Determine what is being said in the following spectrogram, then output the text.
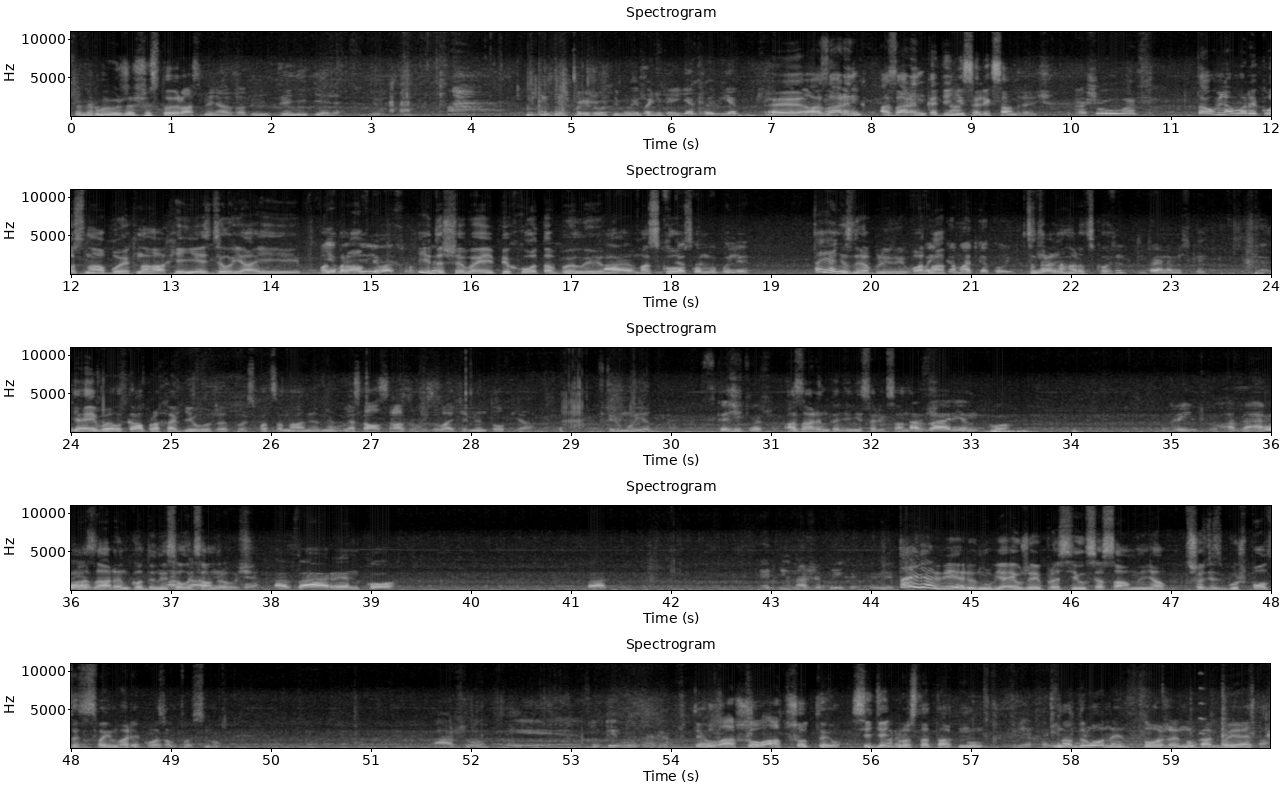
Все нормально. Ой, уже шестой раз меня за две недели. Тоді, знаєш, переживати не можеш. Вибачте, як ви як Э, Азаренко, Азаренко Денис Александрович. А що у вас? Да у меня варикоз на обоих ногах. И ездил я и в Где подправ, возили вас? и Да. ДШВ, и пехота был, и А в Московск. каком вы были? Да я не знаю, блин, в одна... Военкомат какой? Центрально-городской. Центрально-міський? Я и ВЛК проходил уже, то есть с пацанами. Ну, я сказал сразу, вызывайте ментов, я тюрьму еду. Скажіть ваше. Азаренко Денис Александрович. Азаренко. Українську Азар. О. Азаренко Денис Азаренко. Олександрович. Азаренко. Так. Це не наша прихоть, повірте. Да я верю, ну я и уже и просился сам меня. Что здесь будешь ползать со своим варикозом? То есть, ну, А що, ми до тилу? тыл, а шо, а шо тыл? Сидеть просто так, ну, на дроны тоже, ну, как бы это.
